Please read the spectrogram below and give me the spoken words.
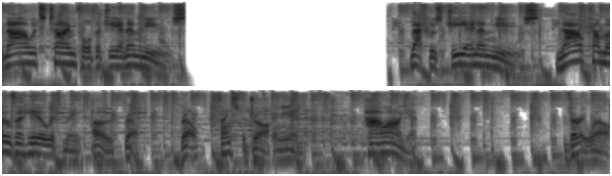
Now it's time for the GNN News. That was GNN News. Now come over here with me. Oh, Rel. Rel, thanks for dropping in. How are you? Very well.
